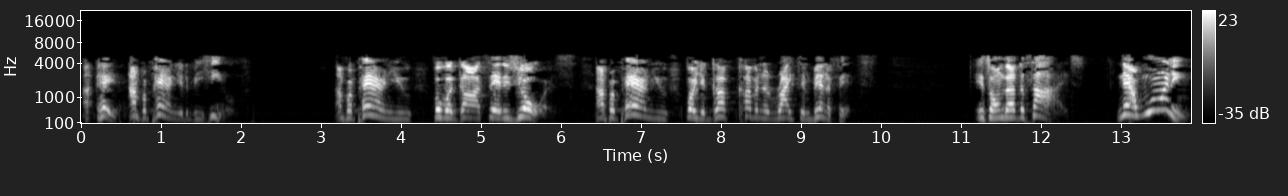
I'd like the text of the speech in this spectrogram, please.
Uh, hey, I'm preparing you to be healed. I'm preparing you for what God said is yours. I'm preparing you for your covenant rights and benefits. It's on the other side. Now, warning.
